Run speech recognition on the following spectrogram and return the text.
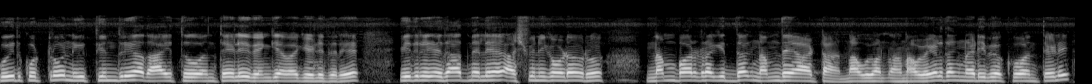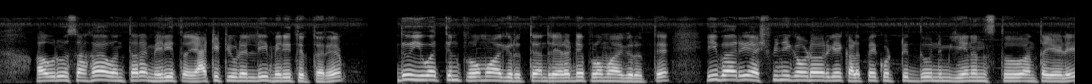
ಕುಯ್ದು ಕೊಟ್ಟರು ನೀವು ತಿಂದ್ರಿ, ಅದಾಯಿತು ಅಂತೇಳಿ ವ್ಯಂಗ್ಯವಾಗಿ ಹೇಳಿದ್ದಾರೆ. ಇದ್ರ ಇದಾದಮೇಲೆ ಅಶ್ವಿನಿ ಗೌಡ ಅವರು ನಮ್ಮ ಬಾರ್ಡ್ರಾಗಿದ್ದಾಗ ನಮ್ಮದೇ ಆಟ. ನಾವು ನಾವು ಹೇಳ್ದಂಗೆ ನಡಿಬೇಕು ಅಂತೇಳಿ ಅವರು ಸಹ ಒಂಥರ ಮೆರೀತ ಆ್ಯಟಿಟ್ಯೂಡಲ್ಲಿ ಮೆರೀತಿರ್ತಾರೆ. ಇದು ಇವತ್ತಿನ ಪ್ರೋಮೋ ಆಗಿರುತ್ತೆ, ಅಂದರೆ ಎರಡನೇ ಪ್ರೋಮೋ ಆಗಿರುತ್ತೆ. ಈ ಬಾರಿ ಅಶ್ವಿನಿ ಗೌಡ ಅವರಿಗೆ ಕಳಪೆ ಕೊಟ್ಟಿದ್ದು ನಿಮ್ಗೆ ಏನನ್ನಿಸ್ತು ಅಂತ ಹೇಳಿ.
